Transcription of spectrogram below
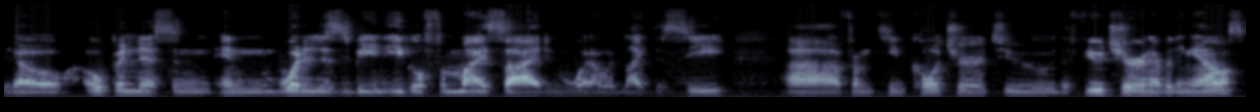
you know openness and, and what it is to be an eagle from my side and what I would like to see. uh, from team culture to the future and everything else.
